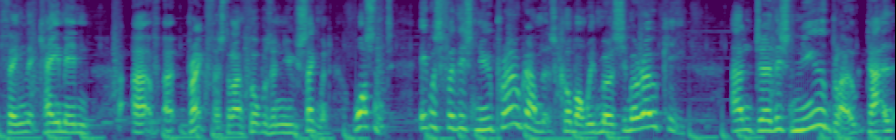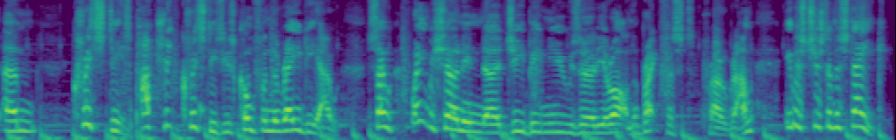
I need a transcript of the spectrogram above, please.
thing that came in uh, at breakfast and I thought was a new segment. Wasn't. It was for this new programme that's come on with Mercy Muroki. And uh, this new bloke, um, Christys, Patrick Christys, who's come from the radio. So when it was shown in uh, GB News earlier on, the breakfast programme, it was just a mistake.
